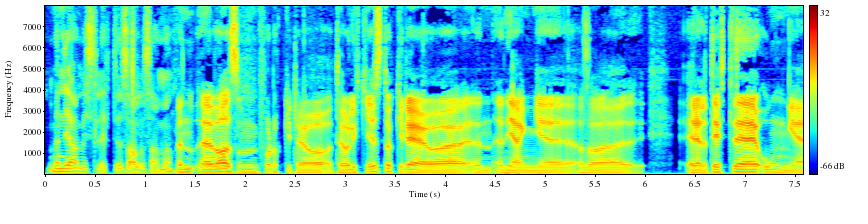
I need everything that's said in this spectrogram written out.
Men de har mislyktes, alle sammen. Men uh, hva er det som får dere til å, til å lykkes? Dere er jo en, en gjeng uh, altså, relativt uh, unge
